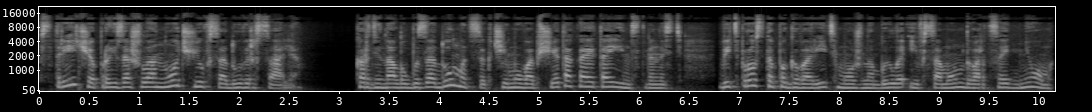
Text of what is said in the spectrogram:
Встреча произошла ночью в саду Версаля. Кардиналу бы задуматься, к чему вообще такая таинственность, ведь просто поговорить можно было и в самом дворце днем.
